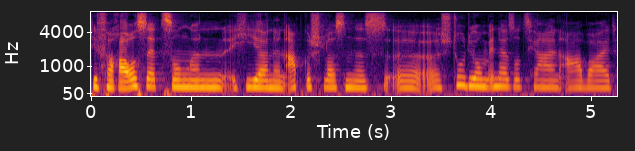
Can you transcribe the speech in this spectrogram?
die Voraussetzungen hier ein abgeschlossenes äh, Studium in der sozialen Arbeit,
